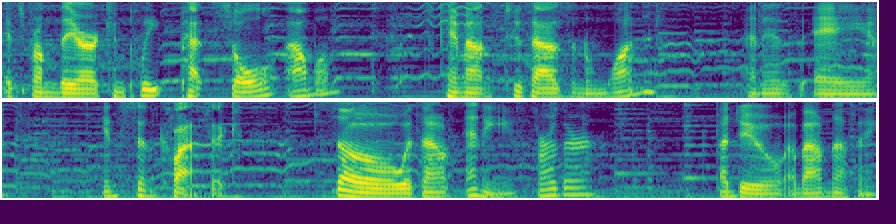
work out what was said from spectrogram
It's from their Complete Pet Soul album. It came out in 2001 and is a instant classic. So, without any further ado about nothing,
